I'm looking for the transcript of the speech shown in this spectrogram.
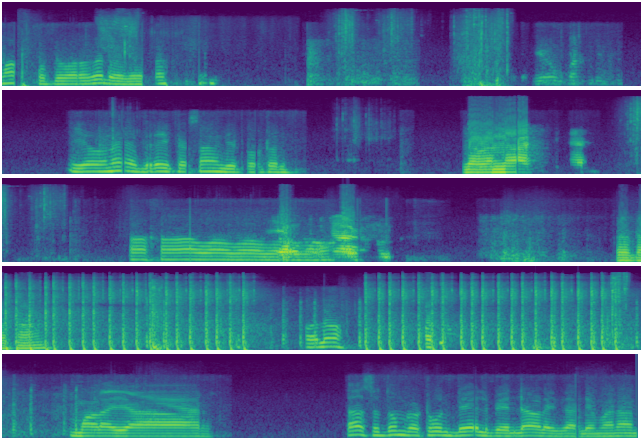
ما خو په ورغلې دی بس یو کټ یو نه درې کسان دي ټوټل نه نه اها وا وا وا وا الو مړه یار تاسو دومره ټول بیل بیل لاړی ظالمانان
